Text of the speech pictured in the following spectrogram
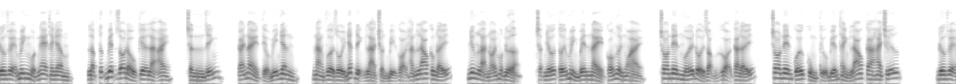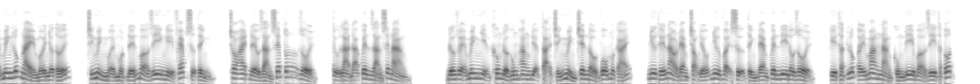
đường duệ minh một nghe thanh âm, lập tức biết rõ đầu kia là ai, trần dĩnh, cái này tiểu mỹ nhân, nàng vừa rồi nhất định là chuẩn bị gọi hắn lao công đấy, nhưng là nói một nửa, chợt nhớ tới mình bên này có người ngoài, cho nên mới đổi giọng gọi ca đấy, cho nên cuối cùng tự biến thành lão ca hai chữ. Đường duệ minh lúc này mới nhớ tới, chính mình mười một đến bờ di nghỉ phép sự tình, cho ai đều dàn xếp tốt rồi, tự là đã quên dàn xếp nàng. Đường duệ minh nhịn không được hung hăng địa tại chính mình trên đầu vỗ một cái, như thế nào đem trọng yếu như vậy sự tình đem quên đi đâu rồi, kỳ thật lúc ấy mang nàng cùng đi bờ di thật tốt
